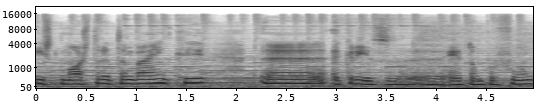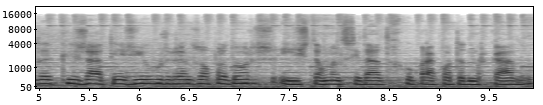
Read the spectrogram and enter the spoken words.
Isto mostra também que uh, a crise eh, é tão profunda que já atingiu os grandes operadores e isto é uma necessidade de recuperar a cota de mercado.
